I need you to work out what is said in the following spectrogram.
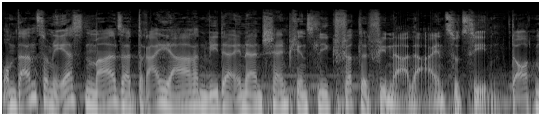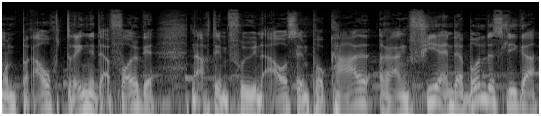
um dann zum ersten Mal seit drei Jahren wieder in ein Champions League Viertelfinale einzuziehen. Dortmund braucht dringend Erfolge nach dem frühen Aus im Pokal, Rang 4 in der Bundesliga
